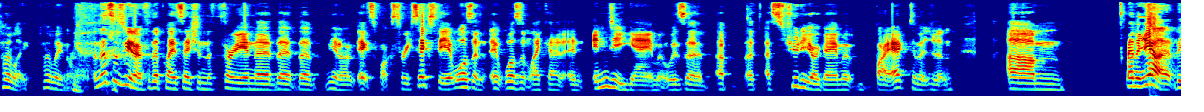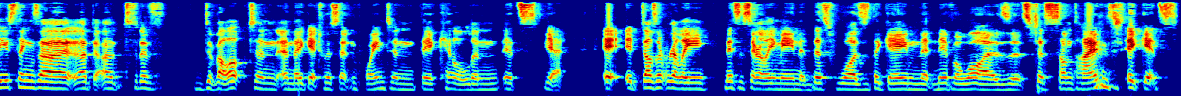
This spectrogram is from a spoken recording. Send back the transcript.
totally, totally normal. And this was you know for the PlayStation, the three, and the the the you know Xbox 360. It wasn't it wasn't like a, an indie game. It was a, a a studio game by Activision. Um, and yeah, these things are, are, are sort of developed and and they get to a certain point and they're killed, and it's yeah. It, it doesn't really necessarily mean that this was the game that never was. It's just sometimes it gets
